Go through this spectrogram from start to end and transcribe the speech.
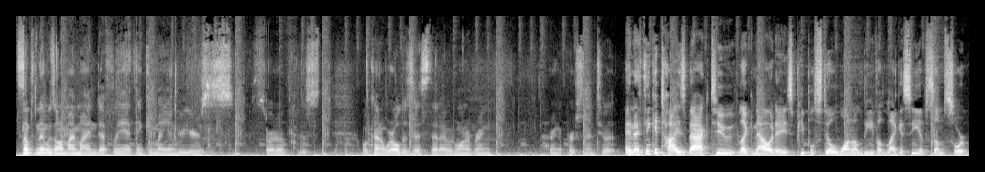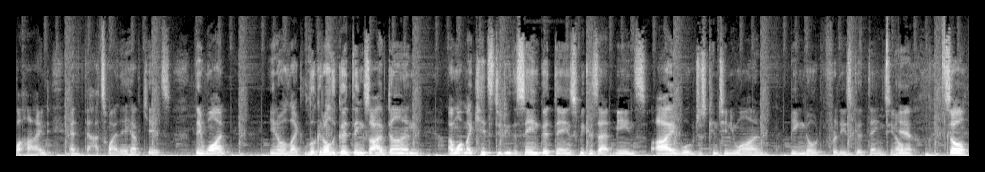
something that was on my mind definitely. I think in my younger years, sort of just what kind of world is this that I would want to bring bring a person into it. And I think it ties back to like nowadays, people still want to leave a legacy of some sort behind, and that's why they have kids. They want, you know, like, look at all the good things I've done. I want my kids to do the same good things because that means I will just continue on being known for these good things, you know? Yeah. So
